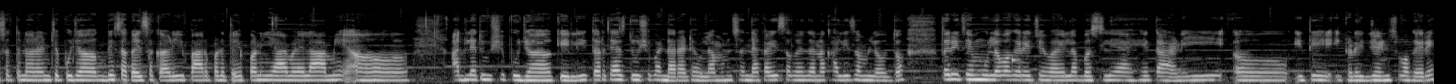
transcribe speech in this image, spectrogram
सत्यनारायणची पूजा अगदी सकाळी सकाळी पार पडते. पण या वेळेला आम्ही आदल्या दिवशी पूजा केली. तर त्याच दिवशी भंडारा ठेवला. म्हणून संध्याकाळी सगळेजण खाली जमलं होतं. तर इथे मुलं वगैरे जेवायला बसले आहेत आणि इथे इकडे जेंट्स वगैरे.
